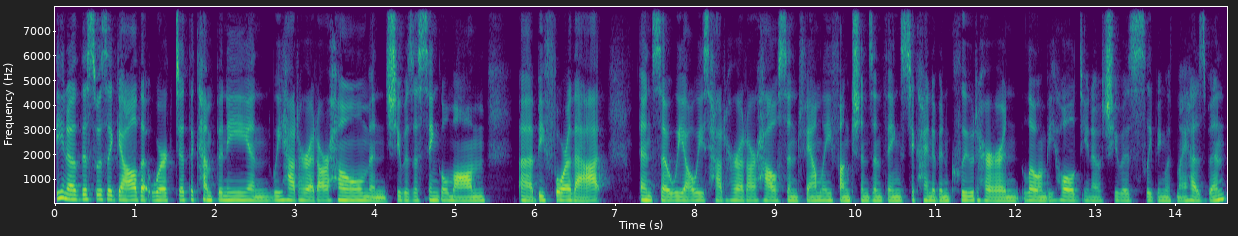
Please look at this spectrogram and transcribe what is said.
you know, this was a gal that worked at the company, and we had her at our home, and she was a single mom uh, before that. And so we always had her at our house and family functions and things to kind of include her. And lo and behold, you know, she was sleeping with my husband.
